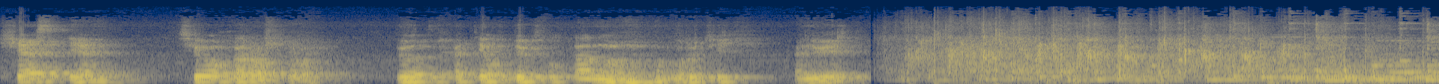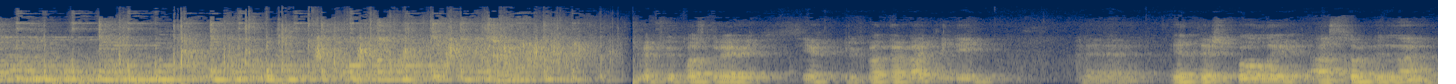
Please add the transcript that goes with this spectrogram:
счастья, всего хорошего. И вот хотел Бек Султану вручить конверт. Поздравить всех преподавателей э, этой школы, особенно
